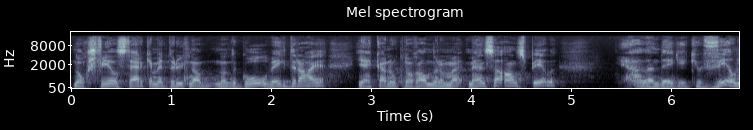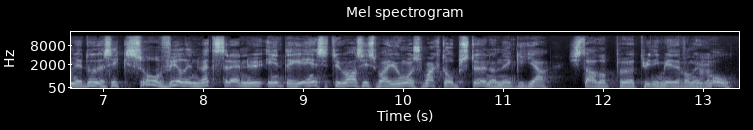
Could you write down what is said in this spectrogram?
nog veel sterker met de rug naar, naar de goal wegdraaien. Jij kan ook nog andere me- mensen aanspelen. Ja, dan denk ik veel meer doen. Dus ik zoveel in wedstrijden nu, één tegen één situaties waar jongens wachten op steun. Dan denk ik, ja, je staat op eh, 20 meter van de goal.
